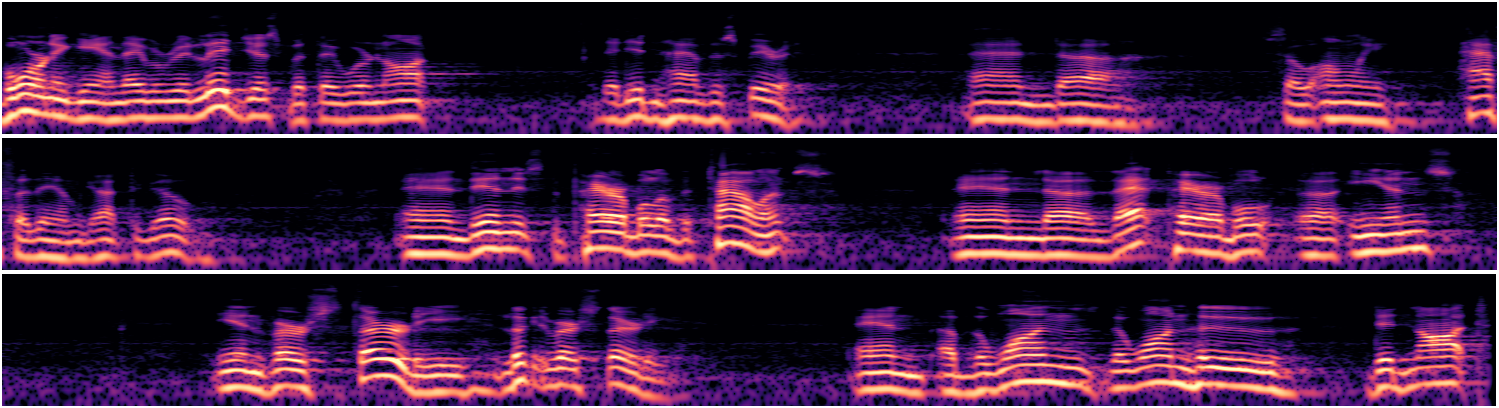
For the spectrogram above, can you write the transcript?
born again. They were religious, but they were not, they didn't have the Spirit. And uh, so only half of them got to go. And then it's the parable of the talents. And uh, that parable uh, ends in verse 30. Look at verse 30. And of the ones, the one who did not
